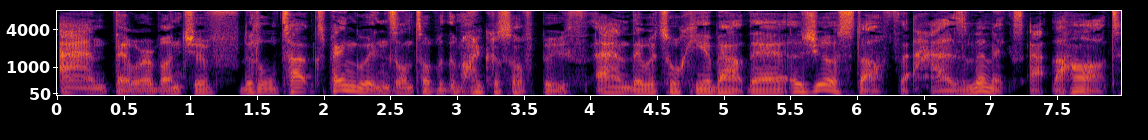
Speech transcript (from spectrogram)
and there were a bunch of little Tux penguins on top of the Microsoft booth and they were talking about their Azure stuff that has Linux at the heart.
